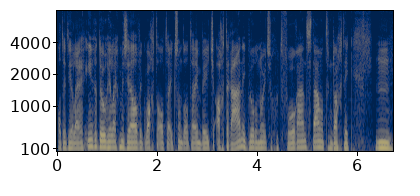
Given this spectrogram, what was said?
altijd heel erg ingetogen, heel erg mezelf. Ik wachtte altijd, ik stond altijd een beetje achteraan. Ik wilde nooit zo goed vooraan staan, want toen dacht ik, hmm,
